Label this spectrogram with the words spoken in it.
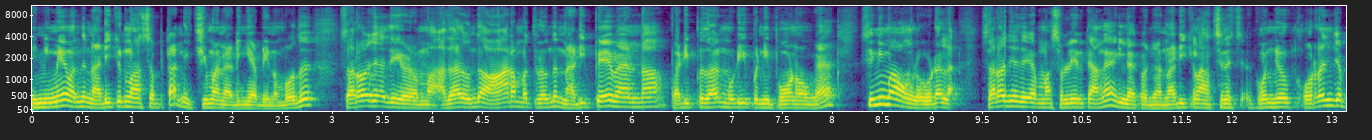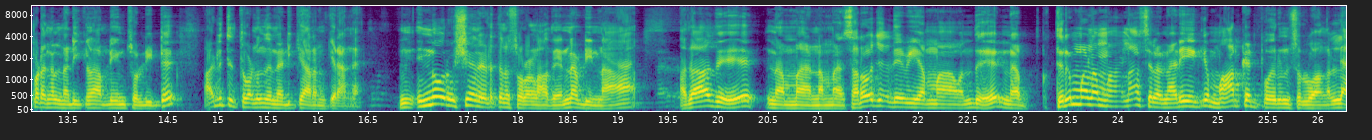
இனிமே வந்து நடிக்கணும்னு ஆசைப்பட்டா நிச்சயமாக நடிங்க அப்படின்னும் போது சரோஜாதேவி அம்மா அதாவது வந்து ஆரம்பத்தில் வந்து நடிப்பே வேண்டாம் படிப்பு தான் முடிவு பண்ணி போனவங்க சினிமா அவங்கள விடலை சரோஜாதேவி அம்மா சொல்லியிருக்காங்க இல்லை கொஞ்சம் நடிக்கலாம் சின்ன சின்ன கொஞ்சம் குறைஞ்ச படங்கள் நடிக்கலாம் அப்படின்னு சொல்லிட்டு அடுத்து தொடர்ந்து நடிக்க ஆரம்பிக்கிறாங்க. இன்- இன்னொரு விஷயம் இந்த இடத்துல சொல்லலாம். அது என்ன அப்படின்னா அதாவது நம்ம நம்ம சரோஜா தேவி அம்மா வந்து ந- சில நடிகைக்கு மார்க்கெட் போயிருன்னு சொல்லுவாங்கல்ல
